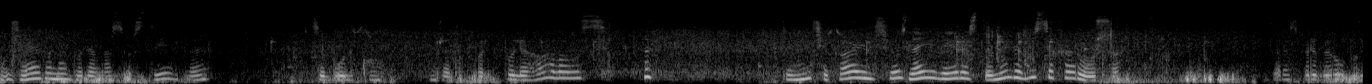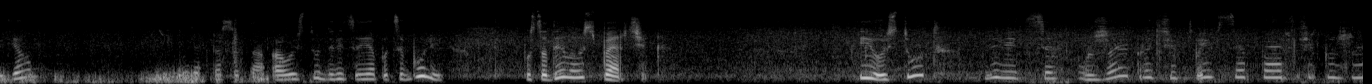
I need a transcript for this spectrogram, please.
Вже вона буде в нас рости вже цибульку. Вже так полягала ось. Тому чекаємо, що з неї виросте. Ну, дивіться, хороша. Зараз приберу бур'ян. Буде красота. А ось тут, дивіться, я по цибулі посадила ось перчик. І ось тут, дивіться, вже причепився перчик уже.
